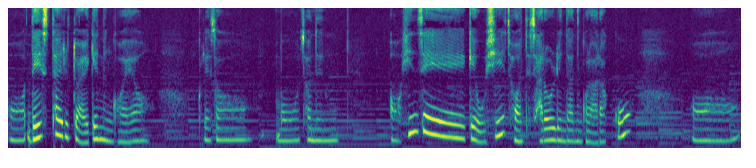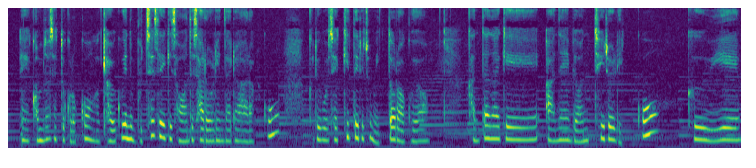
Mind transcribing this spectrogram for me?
어, 내 스타일을 또 알겠는 거예요. 그래서 뭐 저는 어, 흰색의 옷이 저한테 잘 어울린다는 걸 알았고 어, 네, 검정색도 그렇고 그러니까 결국에는 무채색이 저한테 잘 어울린다를 알았고 그리고 재킷들이 좀 있더라고요. 간단하게 안에 면티를 입고 그 위에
